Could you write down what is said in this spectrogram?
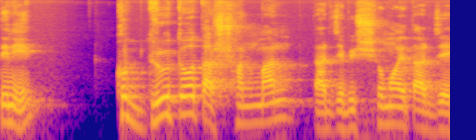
তিনি খুব দ্রুত তার সম্মান তার যে বিশ্বময় তার যে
